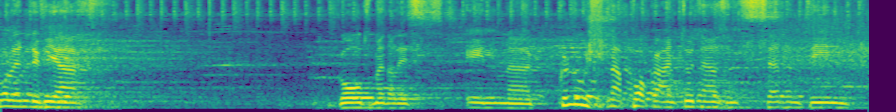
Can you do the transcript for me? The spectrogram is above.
Colin Liviard, gold medalist in uh, Cluj-Napoca in 2017.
